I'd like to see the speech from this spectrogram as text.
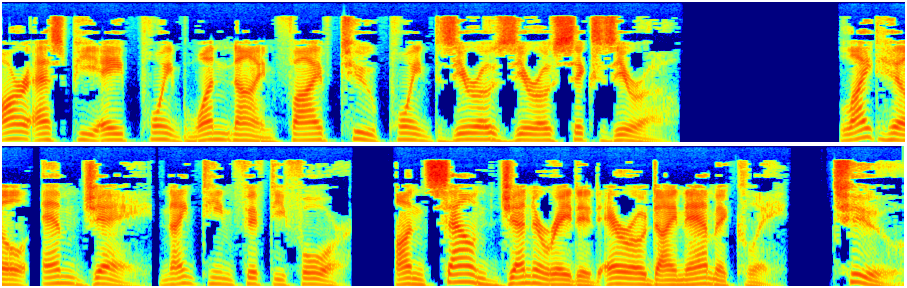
RSPA.1952.0060 Lighthill, M. J. 1954. On sound generated aerodynamically. 2.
